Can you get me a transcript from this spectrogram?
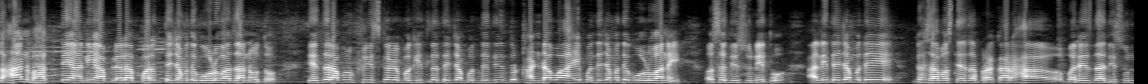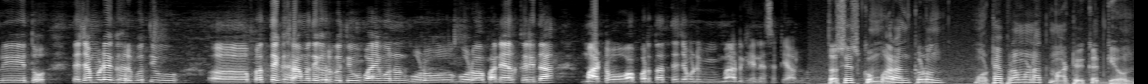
तहान भागते आणि आपल्याला परत त्याच्यामध्ये गोडवा जाणवतो. ते जर आपण फ्रीजकडे बघितलं त्याच्या पद्धतीने तो थंडावा आहे पण त्याच्यामध्ये गोडवा नाही असं दिसून येतो. आणि त्याच्यामध्ये घसा बसण्याचा प्रकार हा बरेचदा दिसून येतो. त्याच्यामुळे घरगुती उ- प्रत्येक घरामध्ये घरगुती उपाय म्हणून गोड गोडवा पाण्याकरिता माठ वापरतात. त्याच्यामुळे मी माठ घेण्यासाठी आलो. तसेच कुंभारांकडून मोठ्या प्रमाणात माठ विकत घेऊन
